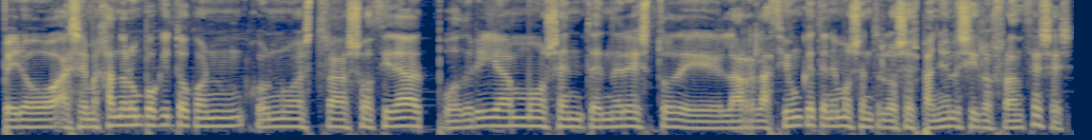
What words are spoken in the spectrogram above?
Pero asemejándolo un poquito con, nuestra sociedad, podríamos entender esto de la relación que tenemos entre los españoles y los franceses.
